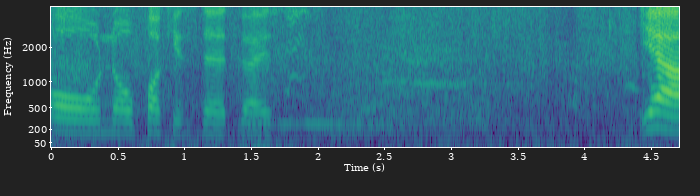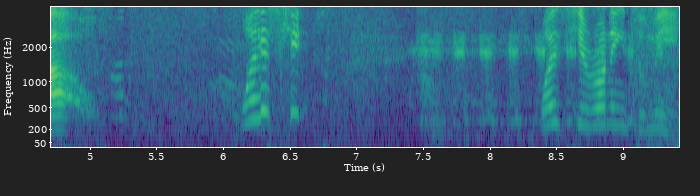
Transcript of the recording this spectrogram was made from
Oh no, Puck is dead, guys. Yeah. Why is he... Why is he running to me?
